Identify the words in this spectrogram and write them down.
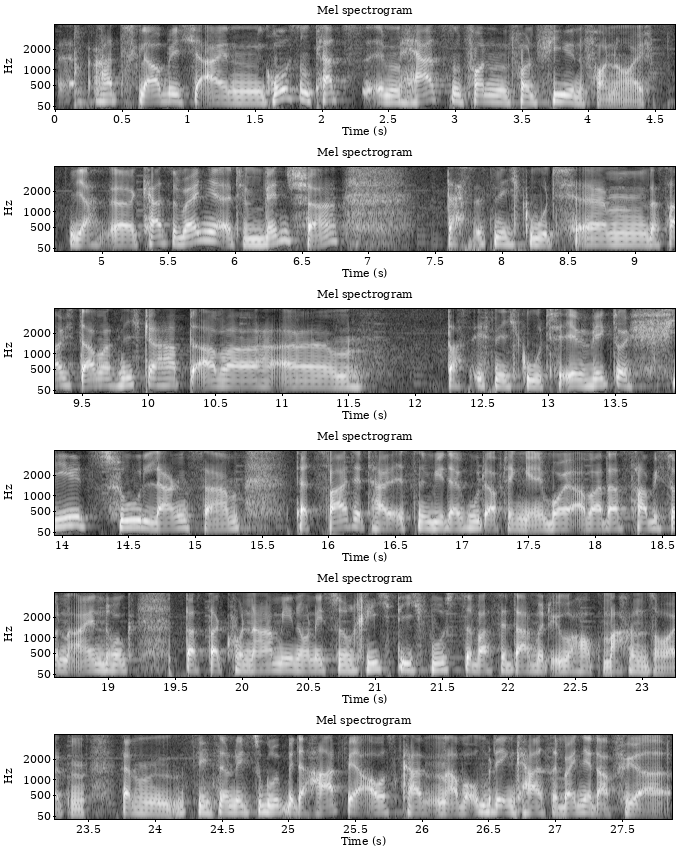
äh, hat, glaube ich, einen großen Platz im Herzen von, von vielen von euch. Ja, äh, Castlevania Adventure, das ist nicht gut. Ähm, das habe ich damals nicht gehabt, aber... Ähm, das ist nicht gut. Ihr bewegt euch viel zu langsam. Der zweite Teil ist dann wieder gut auf den Gameboy, aber das habe ich so einen Eindruck, dass da Konami noch nicht so richtig wusste, was sie damit überhaupt machen sollten. Ähm, sich noch nicht so gut mit der Hardware auskannten, aber unbedingt Castlevania dafür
